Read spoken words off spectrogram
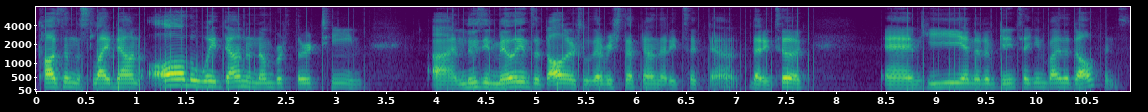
caused him to slide down all the way down to number 13, uh, and losing millions of dollars with every step down that he took down that he took, and he ended up getting taken by the Dolphins.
